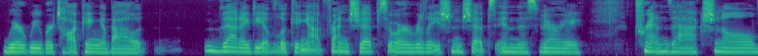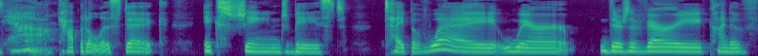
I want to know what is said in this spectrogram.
where we were talking about that idea of looking at friendships or relationships in this very transactional, yeah. capitalistic, exchange based type of way where there's a very kind of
